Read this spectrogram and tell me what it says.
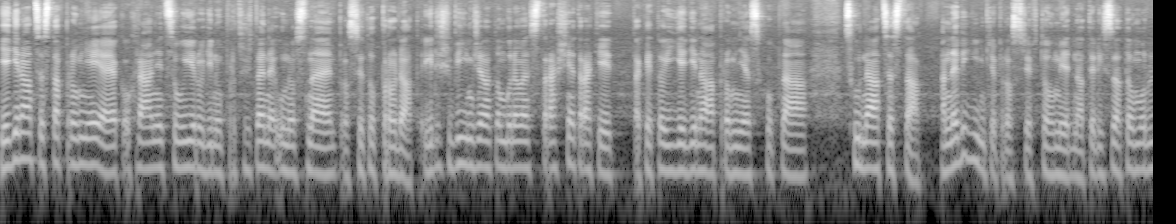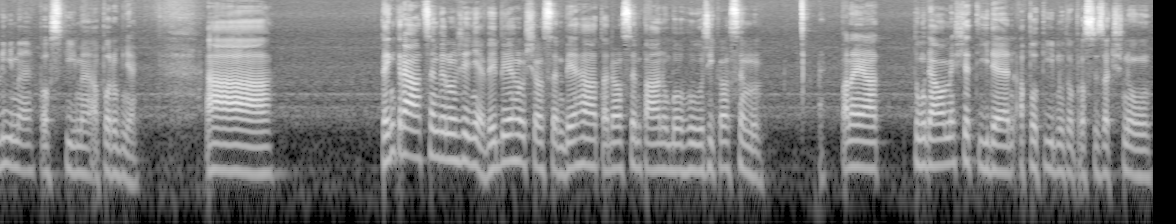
jediná cesta pro mě je, jak ochránit svou rodinu, protože to je neúnosné, prostě to prodat. I když vím, že na tom budeme strašně tratit, tak je to jediná pro mě schopná, schudná cesta. A nevidím tě prostě v tom jednat, když se za to modlíme, postíme a podobně. A tenkrát jsem vyloženě vyběhl, šel jsem běhat a dal jsem pánu Bohu, říkal jsem mu, pane, já tomu dávám ještě týden a po týdnu to prostě začnu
